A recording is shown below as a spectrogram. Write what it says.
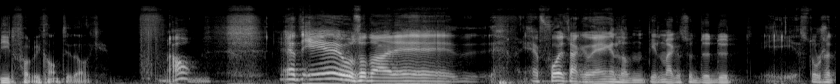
bilfabrikant i dag. Ja. Det er jo sånn der eh, Jeg foretrekker jo egentlig at bilmerket som døde ut, stort sett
